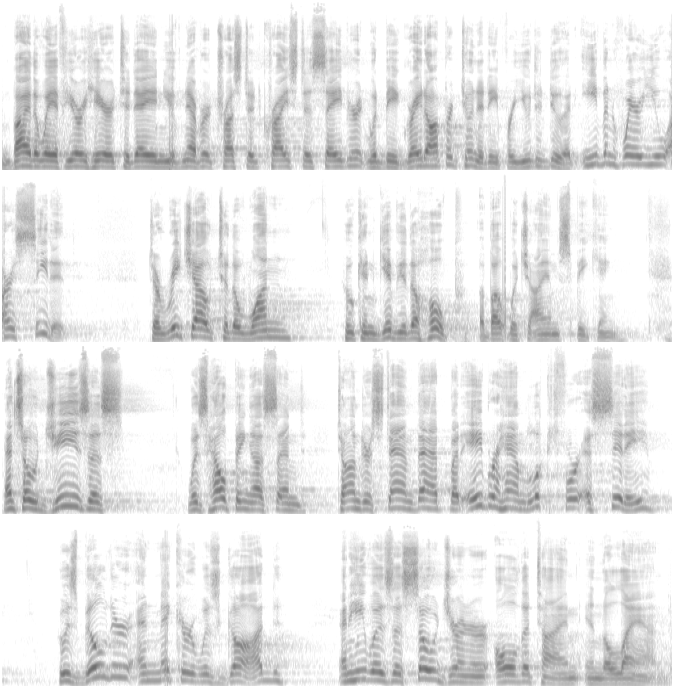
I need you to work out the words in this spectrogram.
And by the way, if you're here today and you've never trusted Christ as Savior, it would be a great opportunity for you to do it, even where you are seated, to reach out to the one who can give you the hope about which I am speaking. And so Jesus was helping us and to understand that, but Abraham looked for a city whose builder and maker was God, and he was a sojourner all the time in the land.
